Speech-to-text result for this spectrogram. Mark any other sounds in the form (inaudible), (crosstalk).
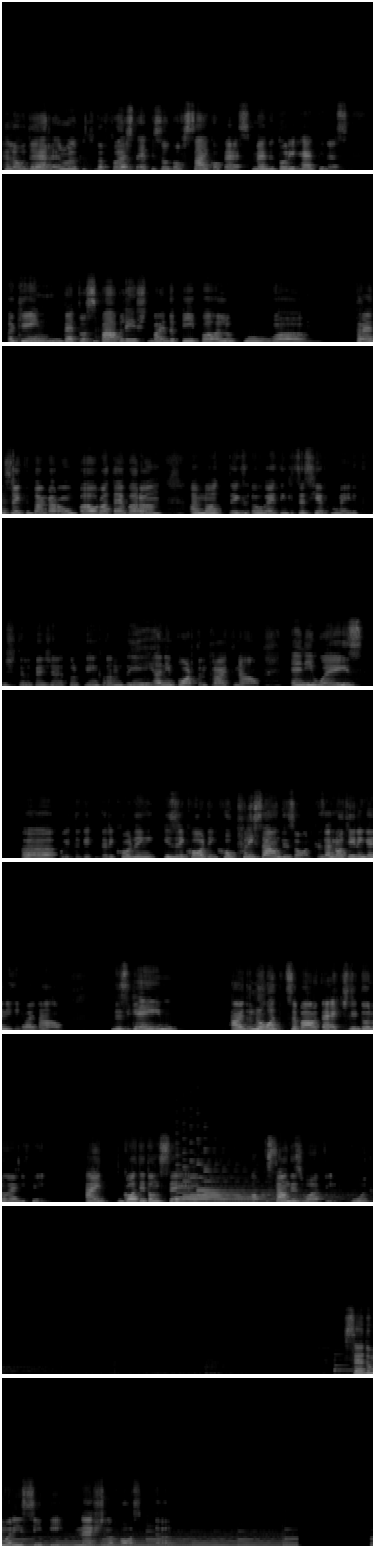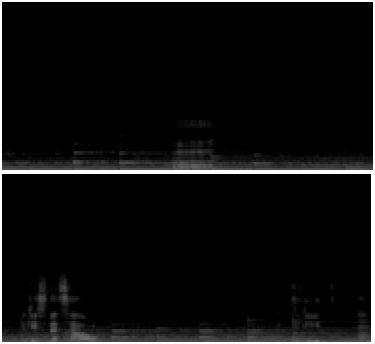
Hello there, and welcome to the first episode of Psycho-Pass Mandatory Happiness, a game that was published by the people who um, translated Danganronpa or whatever. Um, I'm not. Ex- oh, I think it says here who made it. Fuji Television Network Inc. Um, unimportant right now. Anyways, uh, wait, the, the recording is recording. Hopefully, sound is on because I'm not hearing anything right now. This game, I don't know what it's about. I actually don't know anything. I got it on sale. Oh, sound is working. Good. Sado Marine City National Hospital. Uh, okay, so that's how. Delete. Huh?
